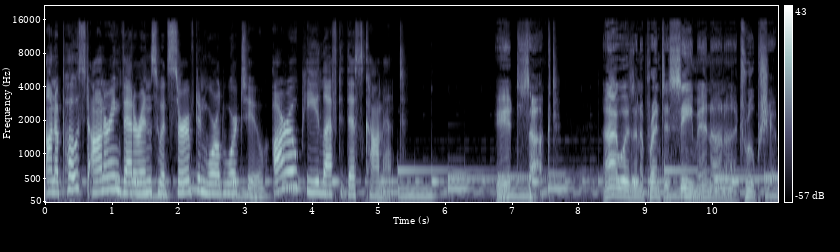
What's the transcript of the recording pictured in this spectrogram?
On a post honoring veterans who had served in World War II, ROP left this comment It sucked. I was an apprentice seaman on a troop ship.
